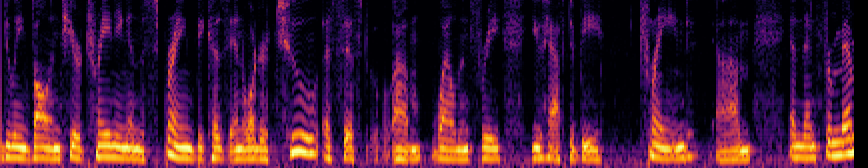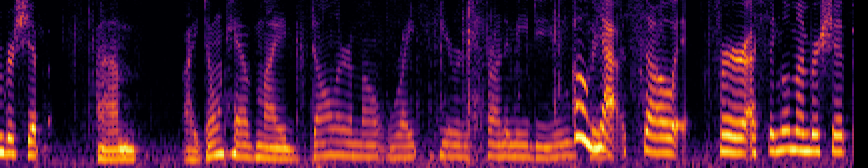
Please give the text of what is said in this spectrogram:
doing volunteer training in the spring because in order to assist um, Wild and Free, you have to be trained. Um, and then for membership. Um, I don't have my dollar amount right here in front of me. Do you? Oh Grace? yeah. So for a single membership,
